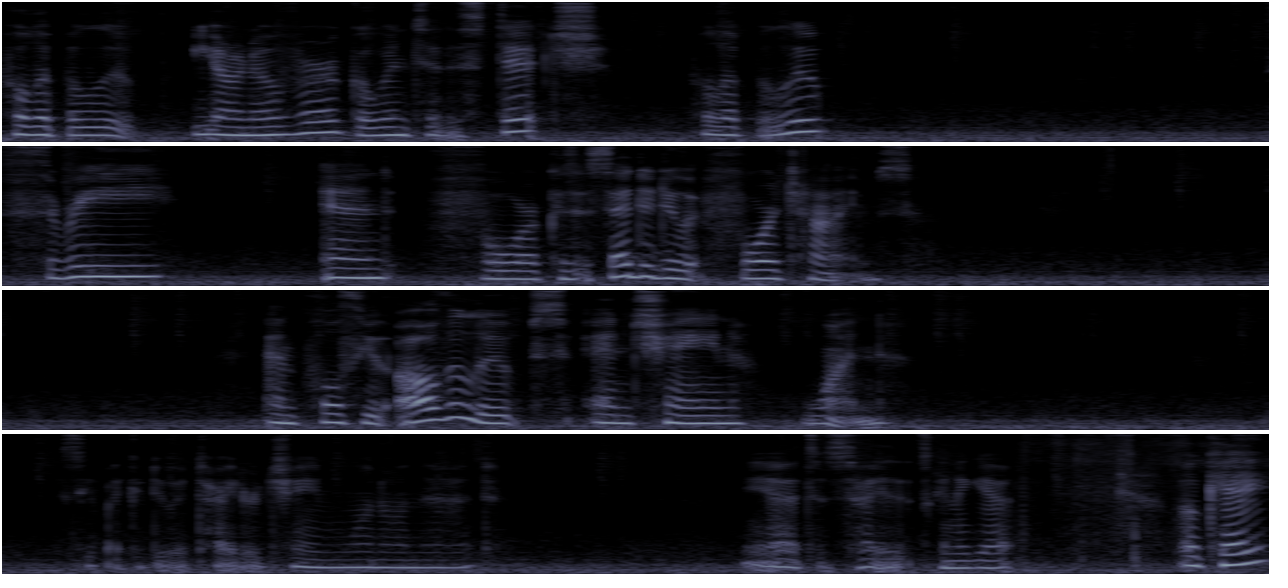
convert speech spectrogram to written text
pull up a loop, yarn over, go into the stitch, pull up a loop, three and four, because it said to do it four times. And pull through all the loops and chain one. see if I could do a tighter chain one on that. Yeah, it's as tight as it's gonna get. Okay.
